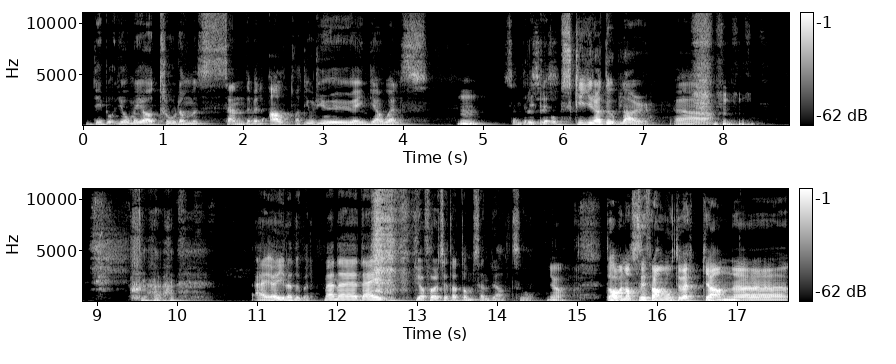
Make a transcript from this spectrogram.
Det, jo men jag tror de sänder väl allt va? Det gjorde ju Indian Wells. Mm. Sände lite obskyra dubblar. Uh. nej jag gillar dubbel. Men nej, jag förutsätter att de sänder allt så. Ja. Då har vi något att se fram emot i veckan. Eh,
